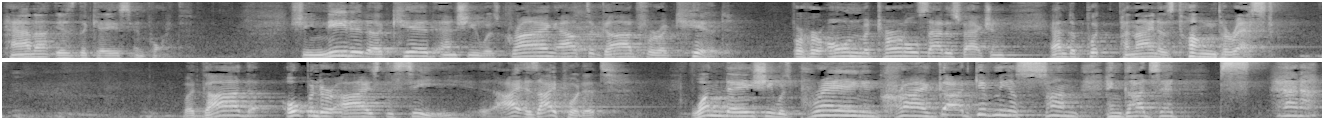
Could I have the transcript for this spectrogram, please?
Hannah is the case in point. She needed a kid and she was crying out to God for a kid, for her own maternal satisfaction and to put Peninnah's tongue to rest. But God opened her eyes to see, as I put it, one day she was praying and crying, God, give me a son. And God said, Psst, Hannah,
